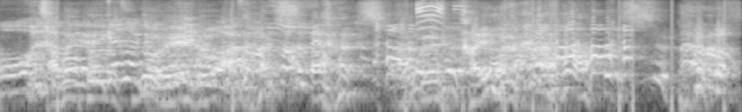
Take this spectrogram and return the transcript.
어, 잠깐만 그- 계속 그거 좀 외에도- 말씀하세요. 아, 네. 어.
